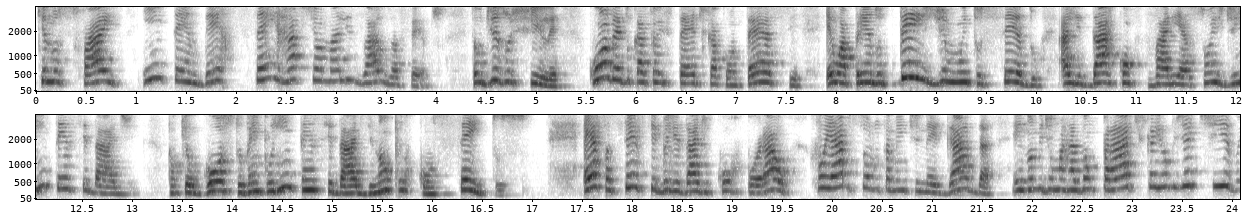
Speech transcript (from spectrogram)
que nos faz entender sem racionalizar os afetos. Então, diz o Schiller, quando a educação estética acontece, eu aprendo desde muito cedo a lidar com variações de intensidade, porque o gosto vem por intensidades e não por conceitos. Essa sensibilidade corporal foi absolutamente negada em nome de uma razão prática e objetiva.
